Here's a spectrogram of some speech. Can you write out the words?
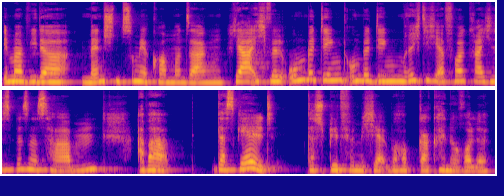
immer wieder Menschen zu mir kommen und sagen, ja, ich will unbedingt, unbedingt ein richtig erfolgreiches Business haben, aber das Geld, das spielt für mich ja überhaupt gar keine Rolle.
